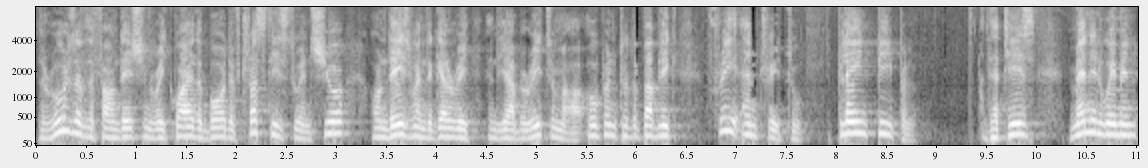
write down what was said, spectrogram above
The rules of the foundation require the Board of Trustees to ensure, on days when the gallery and the arboretum are open to the public, free entry to plain people, that is, men and women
